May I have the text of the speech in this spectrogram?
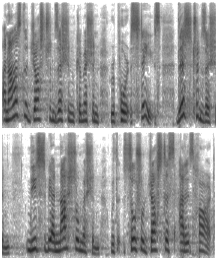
And as the Just Transition Commission report states, this transition needs to be a national mission with social justice at its heart,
